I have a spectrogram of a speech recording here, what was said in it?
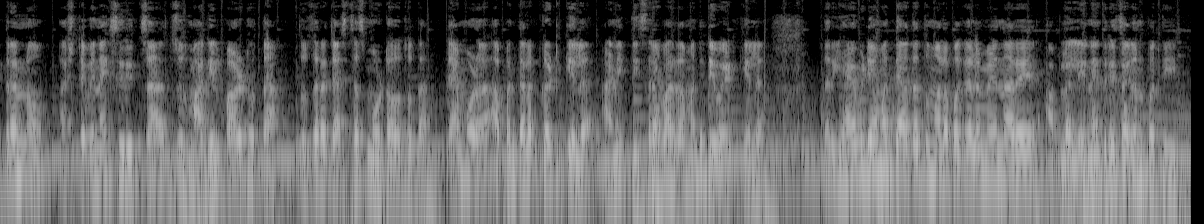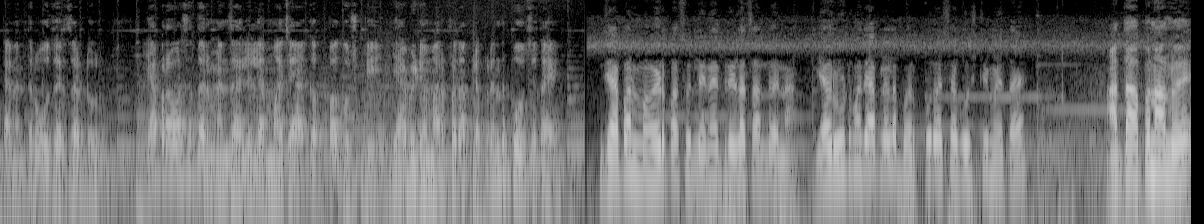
मित्रांनो अष्टविनायक सिरीजचा जो मागील पार्ट होता तो जरा जास्तच मोठा होत होता. त्यामुळं आपण त्याला कट केलं आणि तिसऱ्या भागामध्ये डिवाइड केलं. तर ह्या व्हिडिओमध्ये आता तुम्हाला बघायला मिळणार आहे आपला लेण्याद्रीचा गणपती त्यानंतर ओझरचा टूर या प्रवासादरम्यान झालेल्या मजा गप्पा गोष्टी या व्हिडिओ मार्फत आपल्यापर्यंत पोहोचत आहे. जे आपण महडपासून लेण्याद्रीला चाललोय ना या रूटमध्ये आपल्याला भरपूर अशा गोष्टी मिळत आहे आता आपण आलोय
